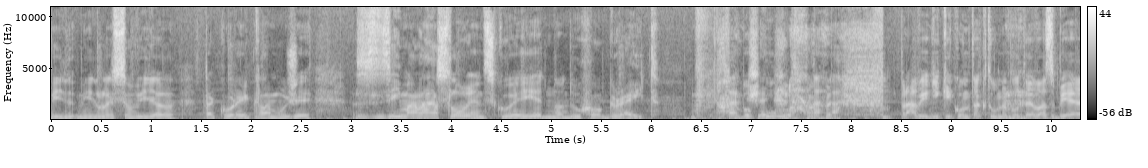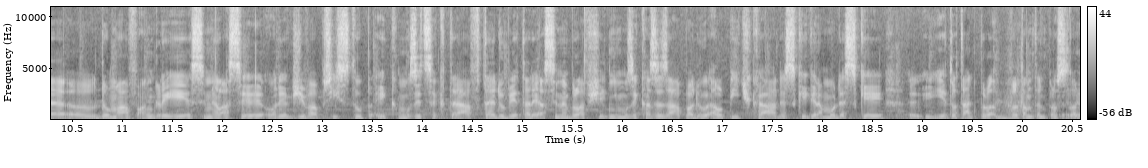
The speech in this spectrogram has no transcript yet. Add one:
Minule som videl takú reklamu, že zima na Slovensku je jednoducho great. Nebo cool. Právě díky kontaktu nebo té vazbě eh, doma v Anglii si měl asi od jak živa přístup i k muzice, která v té době tady asi nebyla všední muzika ze západu, LPčka, desky, gramodesky. Je to tak? Byl, byl tam ten prostor?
